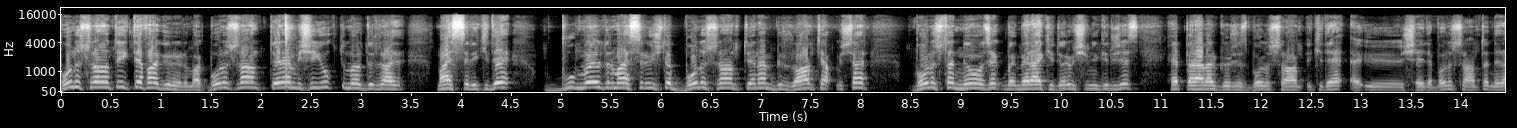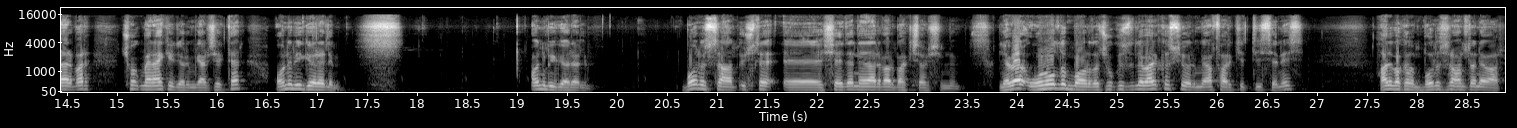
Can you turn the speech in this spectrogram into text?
Bonus round'u ilk defa görüyorum bak. Bonus round denen bir şey yoktu Murder Master 2'de. Bu Murder Master 3'te bonus round denen bir round yapmışlar. Bonusta ne olacak merak ediyorum. Şimdi gireceğiz. Hep beraber göreceğiz. Bonus round 2'de e, şeyde bonus round'da neler var. Çok merak ediyorum gerçekten. Onu bir görelim. Onu bir görelim. Bonus round 3'te e, şeyde neler var bakacağım şimdi. Level 10 oldum bu arada. Çok hızlı level kasıyorum ya fark ettiyseniz. Hadi bakalım bonus round'da ne var?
